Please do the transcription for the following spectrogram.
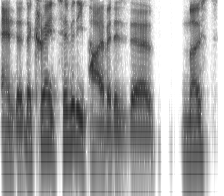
And the, the creativity part of it is the most,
